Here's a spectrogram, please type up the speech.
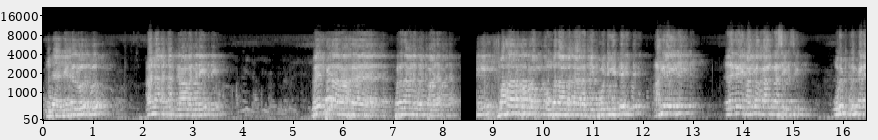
இந்த நிகழ்வு அண்ணா கிராமத்திலே வேட்பாளராக காங்கிரசின் உறுப்பினர்களை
